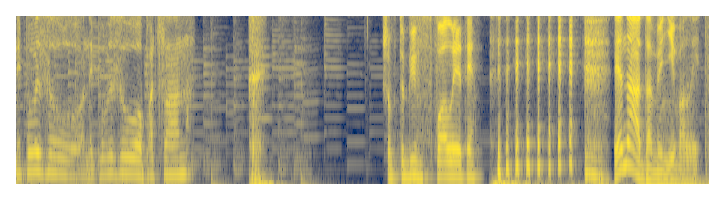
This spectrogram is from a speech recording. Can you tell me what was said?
Не повезло, не повезло, пацан. Щоб тобі ввалити. Не надо мені валити.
